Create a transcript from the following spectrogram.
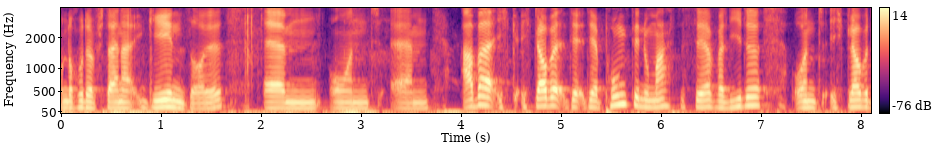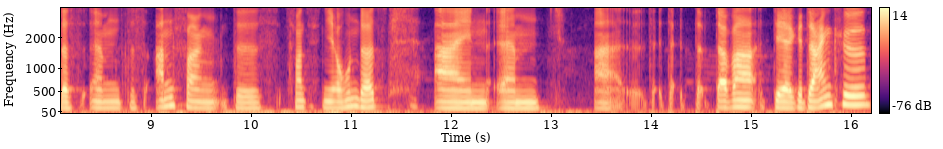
und Rudolf Steiner gehen soll. Ähm, und ähm, aber ich, ich glaube, der, der Punkt, den du machst, ist sehr valide und ich glaube, dass ähm, das Anfang des 20. Jahrhunderts ein, ähm, äh, da, da, da war der Gedanke,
